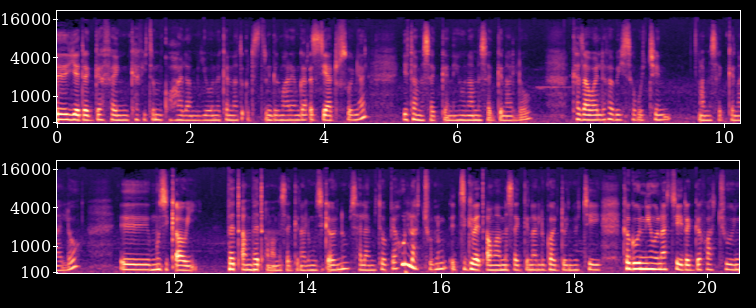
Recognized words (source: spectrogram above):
እየደገፈኝ ከፊትም ከኋላም እየሆነ ከእናቱ ቅድስት ድንግል ማርያም ጋር እዚህ አድርሶኛል። የተመሰገነ ይሁን፣ አመሰግናለሁ። ከዛ ባለፈ ቤተሰቦችን አመሰግናለሁ። ሙዚቃዊ በጣም በጣም አመሰግናለሁ። ሙዚቃዊ ነው ሰላም ኢትዮጵያ ሁላችሁንም እጅግ በጣም አመሰግናለሁ። ጓደኞቼ ከጎን የሆናችሁ የደገፋችሁኝ፣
